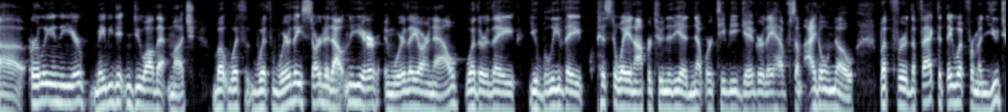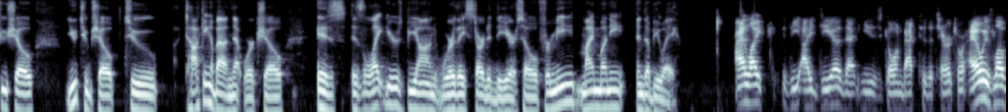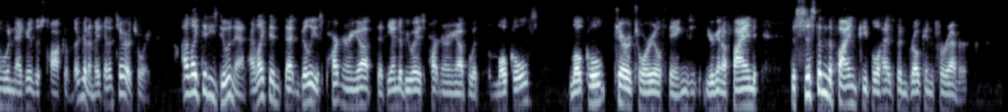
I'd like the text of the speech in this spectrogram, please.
Uh, early in the year, maybe didn't do all that much, but with with where they started out in the year and where they are now, whether they you believe they pissed away an opportunity at network TV gig or they have some, I don't know, but for the fact that they went from a YouTube show, YouTube show to talking about a network show is is light years beyond where they started the year. So for me, my money NWA. I like the idea that he's going back to the territory. I always love when I hear this talk of they're going to make it a territory. I like that he's doing that. I like that that Billy is partnering up, that the NWA is partnering up with locals, local territorial things. You're going to find the system to find people has been broken forever.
